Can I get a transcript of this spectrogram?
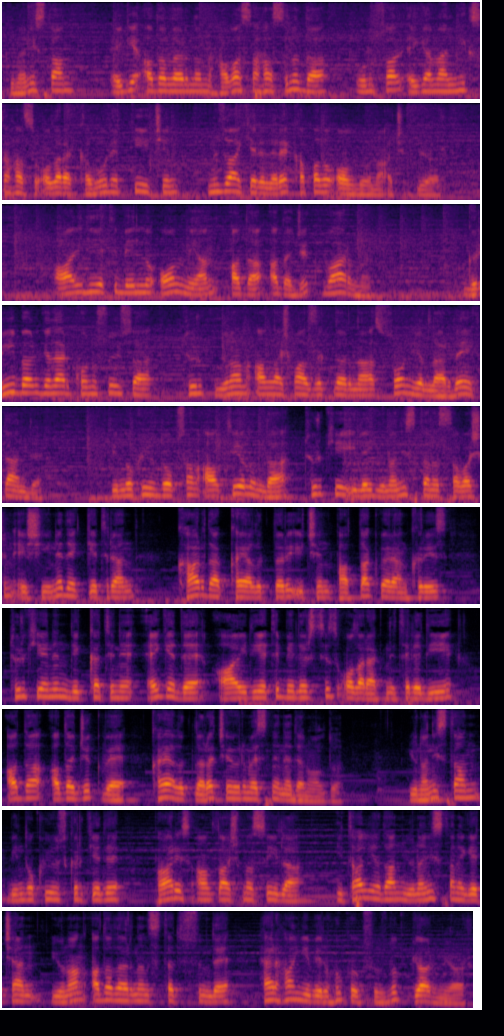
Yunanistan, Ege adalarının hava sahasını da ulusal egemenlik sahası olarak kabul ettiği için müzakerelere kapalı olduğunu açıklıyor. Aidiyeti belli olmayan ada adacık var mı? Gri bölgeler konusuysa Türk-Yunan anlaşmazlıklarına son yıllarda eklendi. 1996 yılında Türkiye ile Yunanistan'ı savaşın eşiğine dek getiren Kardak kayalıkları için patlak veren kriz, Türkiye'nin dikkatini Ege'de aidiyeti belirsiz olarak nitelediği ada, adacık ve kayalıklara çevirmesine neden oldu. Yunanistan 1947 Paris Antlaşması'yla İtalya'dan Yunanistan'a geçen Yunan adalarının statüsünde herhangi bir hukuksuzluk görmüyor.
